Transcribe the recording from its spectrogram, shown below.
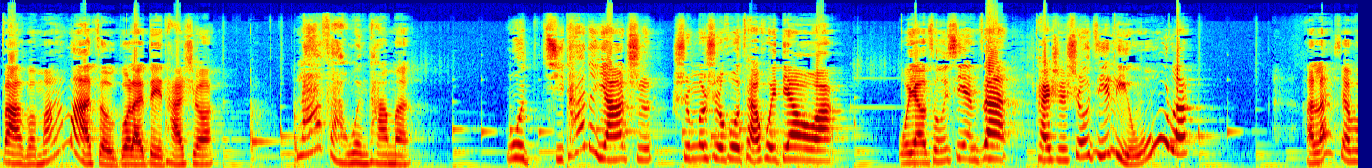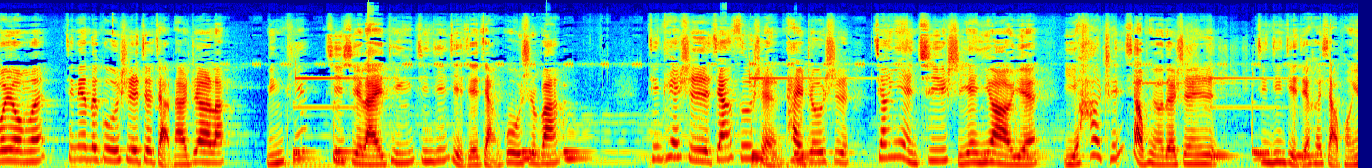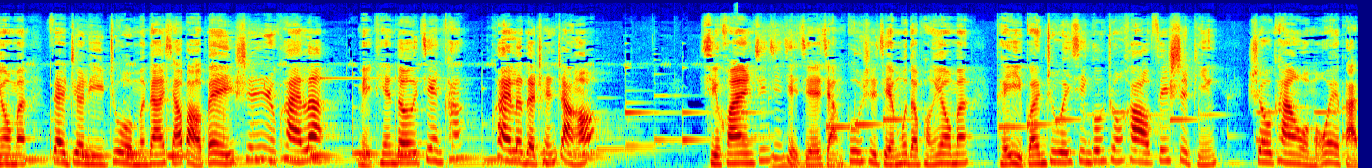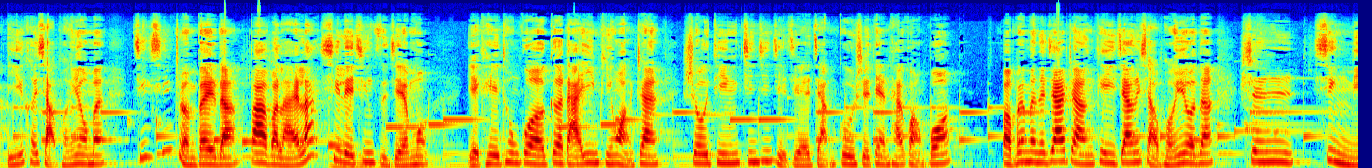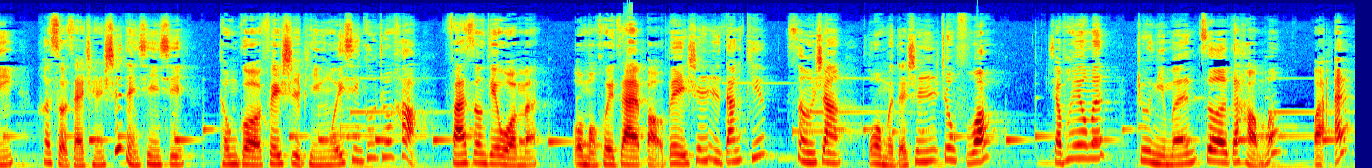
爸爸妈妈走过来对他说：“拉法问他们，我其他的牙齿什么时候才会掉啊？我要从现在开始收集礼物了。”好了，小朋友们，今天的故事就讲到这儿了，明天继续来听晶晶姐姐讲故事吧。今天是江苏省泰州市江堰区实验幼儿园于浩辰小朋友的生日，晶晶姐姐和小朋友们在这里祝我们的小宝贝生日快乐，每天都健康快乐的成长哦！喜欢晶晶姐姐讲故事节目的朋友们，可以关注微信公众号“飞视频”，收看我们为爸比和小朋友们精心准备的《爸爸来了》系列亲子节目。也可以通过各大音频网站收听晶晶姐姐讲故事电台广播。宝贝们的家长可以将小朋友的生日、姓名和所在城市等信息通过非视频微信公众号发送给我们，我们会在宝贝生日当天送上我们的生日祝福哦。小朋友们，祝你们做个好梦，晚安。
